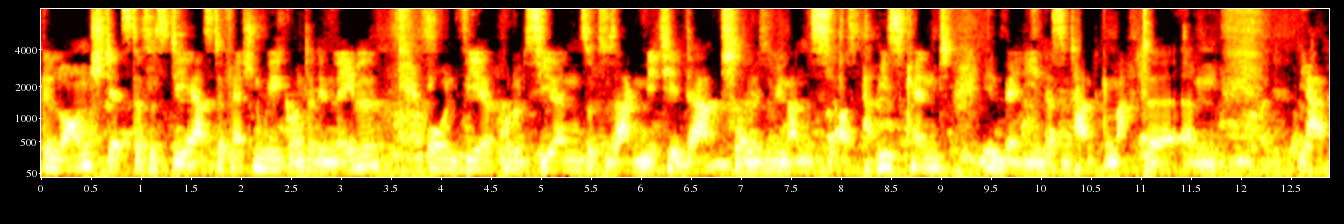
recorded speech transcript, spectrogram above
gelauncht. Jetzt, das ist die erste Fashion Week unter dem Label. Und wir produzieren sozusagen Métier d'Art, äh, so wie man es aus Paris kennt, in Berlin. Das sind handgemachte, ähm, ja,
